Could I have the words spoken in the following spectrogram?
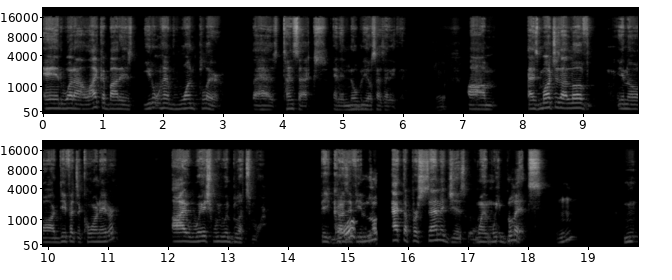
And what I like about it is you don't have one player that has 10 sacks and then nobody else has anything. Yeah. Um, as much as I love, you know, our defensive coordinator, I wish we would blitz more. Because more? if you look at the percentages when we blitz. Mm-hmm.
